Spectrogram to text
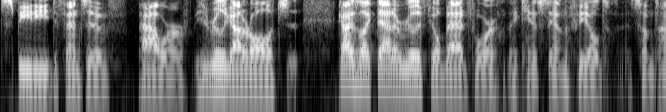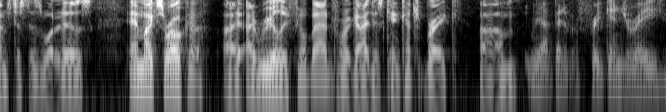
speedy, defensive power. He's really got it all. It's just- guys like that, I really feel bad for. They can't stay on the field. It sometimes just is what it is. And Mike Soroka, I, I really feel bad for. A guy just can't catch a break. Um, Yeah, a bit of a freak injury,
